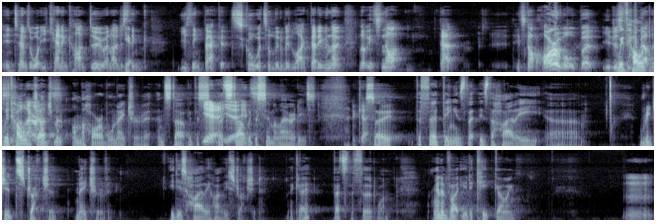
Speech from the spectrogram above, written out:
in terms of what you can and can't do. And I just yep. think you think back at school, it's a little bit like that. Even though, look, it's not that. It's not horrible, but you just withhold withhold judgment on the horrible nature of it and start with the yeah, let's yeah, start with the similarities. Okay. So the third thing is that is the highly uh, rigid, structured nature of it. It is highly, highly structured. Okay, that's the third one. I'm going to invite you to keep going. Mm.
